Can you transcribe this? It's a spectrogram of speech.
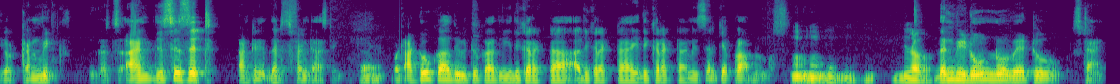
your convict that's I'm this is it అంటే దట్స్ ఫెంటాస్టిక్ బట్ అటు కాదు ఇటు కాదు ఇది కరెక్టా అది కరెక్టా ఇది కరెక్టా అనేసరికి ప్రాబ్లమ్ వస్తుంది. Then we don't know way to stand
